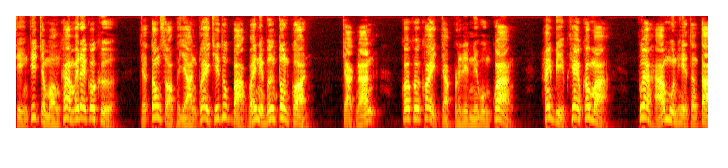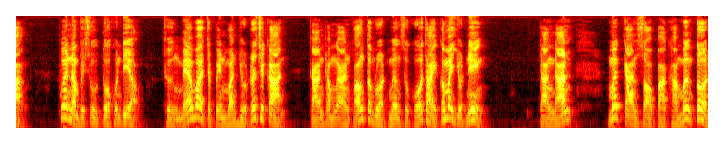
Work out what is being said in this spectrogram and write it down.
สิ่งที่จะมองข้ามไม่ได้ก็คือ จะต้องสอบพยานใกล้ชิดทุกปากไว้ในเบื้องต้นก่อน จากนั้นก็ค่อยๆ จับประเด็นในวงกว้าง ให้บีบแคบเข้ามา เพื่อหามูลเหตุต่างๆ เพื่อนำไปสู่ตัวคนเดียว ถึงแม้ว่าจะเป็นวันหยุดราชการ การทำงานของตำรวจเมืองสุโขทัยก็ไม่หยุดนิ่ง ดังนั้น เมื่อการสอบปากคำเบื้องต้น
